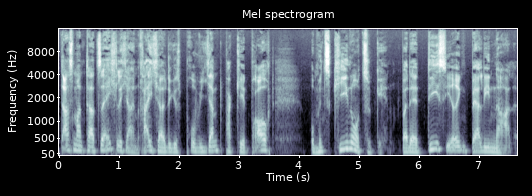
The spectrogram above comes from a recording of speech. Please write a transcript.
Dass man tatsächlich ein reichhaltiges Proviantpaket braucht, um ins Kino zu gehen. Bei der diesjährigen Berlinale,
